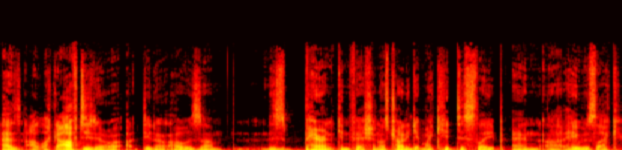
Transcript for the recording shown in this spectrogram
as uh, like after dinner, dinner I was um this parent confession. I was trying to get my kid to sleep, and uh, he was like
